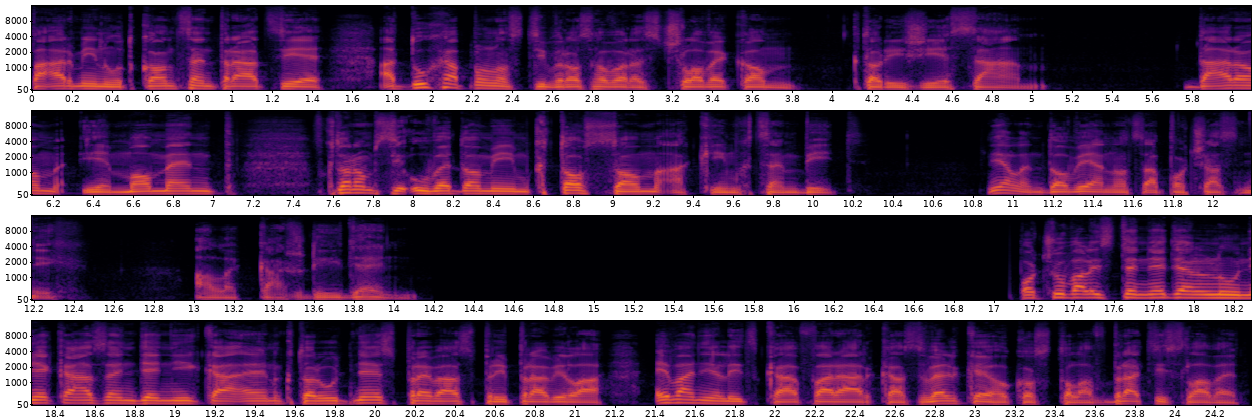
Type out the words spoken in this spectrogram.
pár minút koncentrácie a ducha plnosti v rozhovore s človekom, ktorý žije sám. Darom je moment, v ktorom si uvedomím, kto som a kým chcem byť. Nielen do Vianoc a počas nich, ale každý deň. Počúvali ste nedelnú nekázeň denníka N, ktorú dnes pre vás pripravila evanelická farárka z Veľkého kostola v Bratislave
